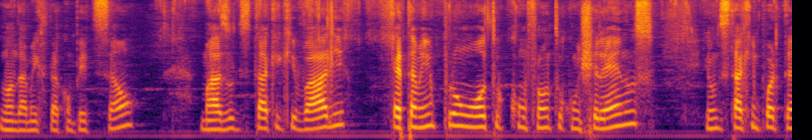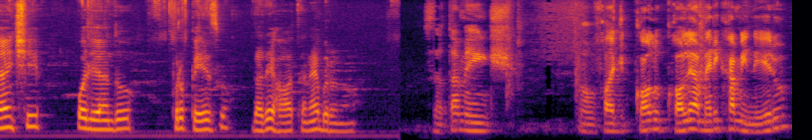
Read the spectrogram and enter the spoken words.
no andamento da competição. Mas o destaque que vale é também para um outro confronto com chilenos e um destaque importante olhando para o peso da derrota, né, Bruno? Exatamente. Vamos falar de Colo-Colo e América Mineiro.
